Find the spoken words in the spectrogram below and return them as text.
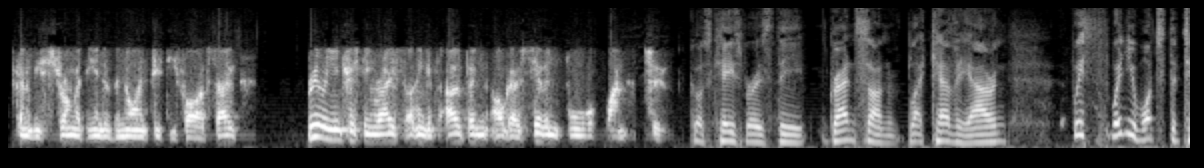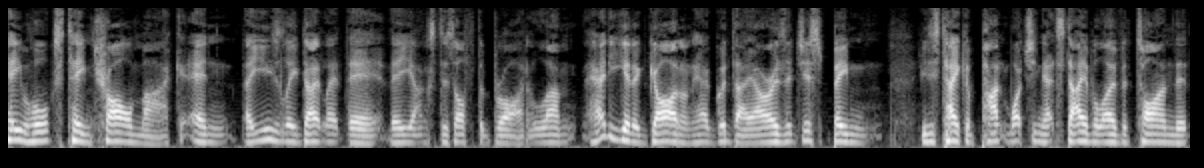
It's going to be strong at the end of the 9.55. So, really interesting race. I think it's open. I'll go 7, 4, 1, 2. Of course, Keysborough is the grandson of Black Caviar, and with when you watch the Team Hawkes team trial mark, and they usually don't let their, their youngsters off the bridle. Um, how do you get a guide on how good they are? Is it just been you just take a punt watching that stable over time that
